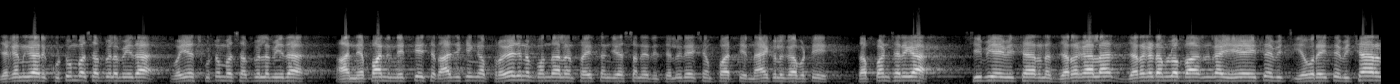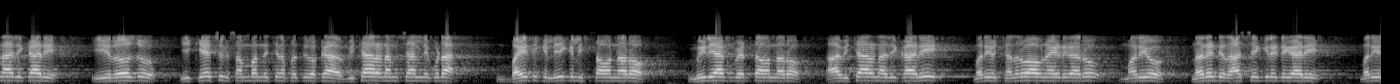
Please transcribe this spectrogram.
జగన్ గారి కుటుంబ సభ్యుల మీద వైఎస్ కుటుంబ సభ్యుల మీద ఆ నెపాన్ని నెట్టేసి రాజకీయంగా ప్రయోజనం పొందాలని ప్రయత్నం చేస్తున్నది తెలుగుదేశం పార్టీ నాయకులు కాబట్టి తప్పనిసరిగా సిబిఐ విచారణ జరగాల. జరగడంలో భాగంగా ఏ అయితే ఎవరైతే విచారణాధికారి ఈ రోజు ఈ కేసుకు సంబంధించిన ప్రతి ఒక్క విచారణ అంశాలని కూడా బయటికి లీకులు ఇస్తా ఉన్నారో మీడియాకు పెడతా ఉన్నారో ఆ విచారణ అధికారి మరియు చంద్రబాబు నాయుడు గారు మరియు నరెడ్డి రాజశేఖర రెడ్డి గారి మరియు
